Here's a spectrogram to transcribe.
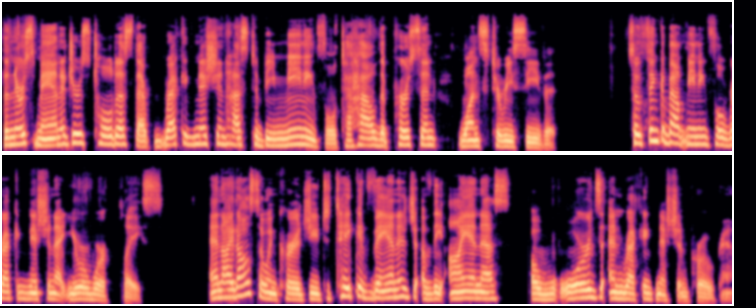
The nurse managers told us that recognition has to be meaningful to how the person wants to receive it. So think about meaningful recognition at your workplace. And I'd also encourage you to take advantage of the INS Awards and Recognition Program.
